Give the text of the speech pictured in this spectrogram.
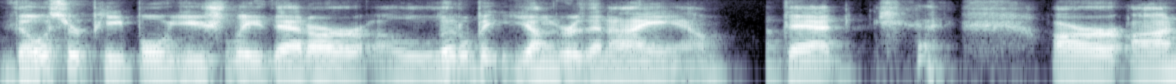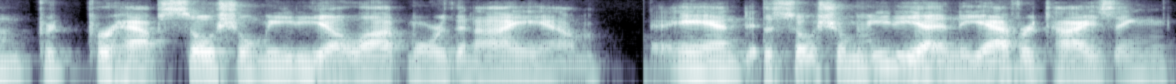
Those are people usually that are a little bit younger than I am that are on per- perhaps social media a lot more than I am. And the social media and the advertising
